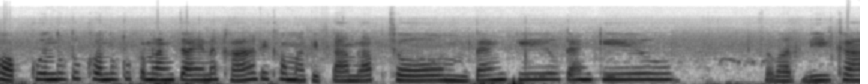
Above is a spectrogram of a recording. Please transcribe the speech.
ขอบคุณทุกๆ คนทุกๆกำลังใจนะคะ ที่เข้ามาติดตามรับชม thank you thank you สวัสดีค่ะ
